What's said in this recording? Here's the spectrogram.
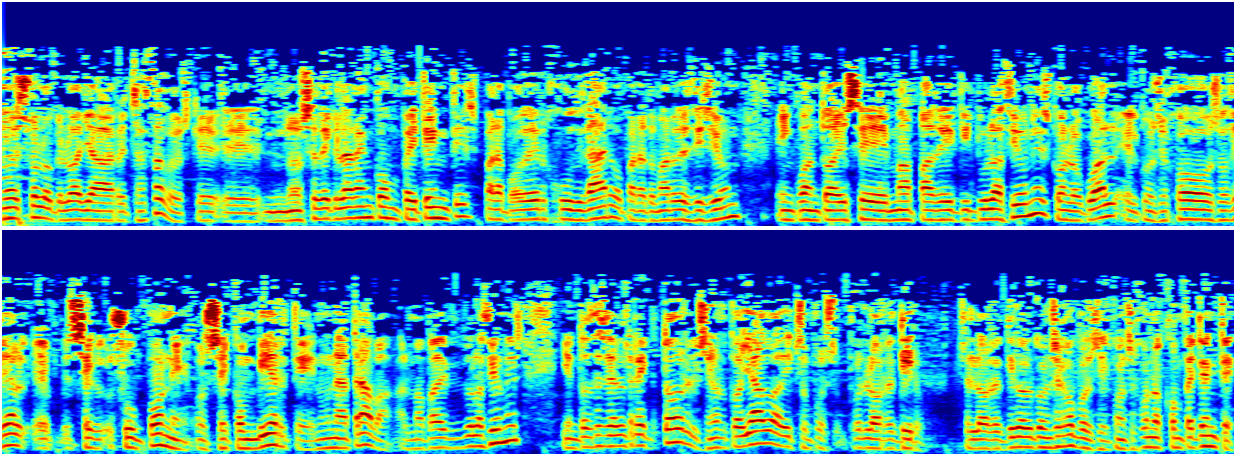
no es solo que lo haya rechazado, es que eh, no se declaran competentes para poder juzgar o para tomar decisión en cuanto a ese mapa de titulaciones, con lo cual el Consejo Social eh, se supone o se convierte en una traba al mapa de titulaciones y entonces el rector, el señor Collado, ha dicho pues, pues lo retiro, se lo retiro del Consejo, pues si el Consejo no es competente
